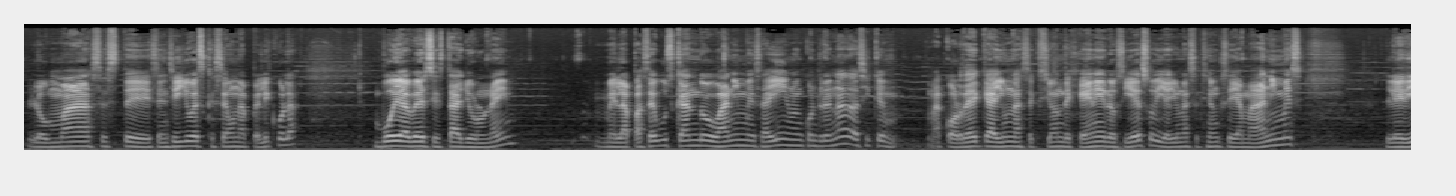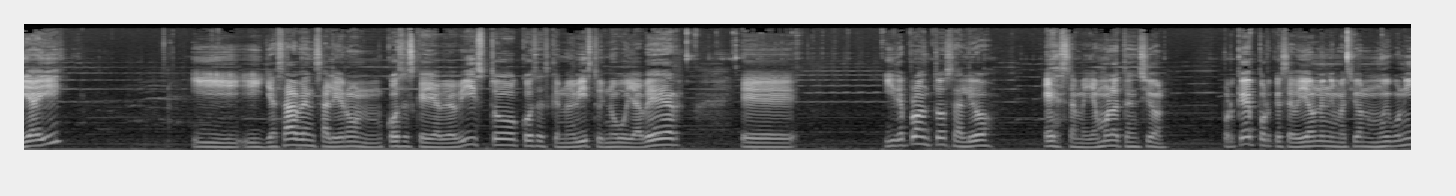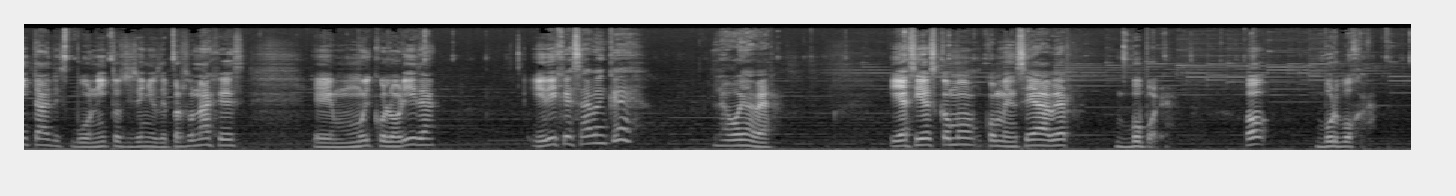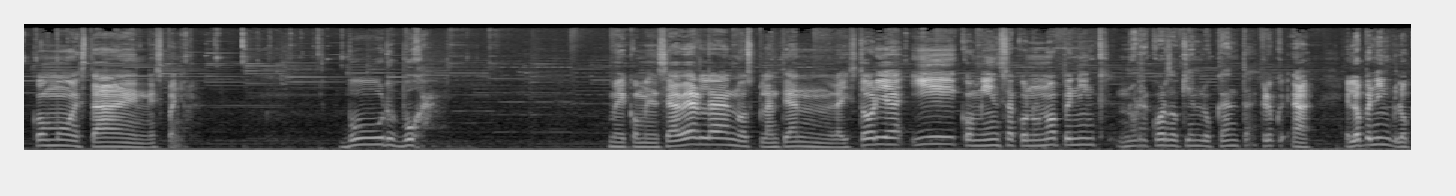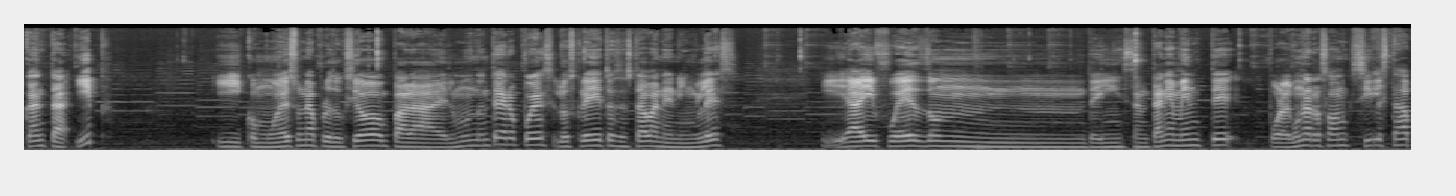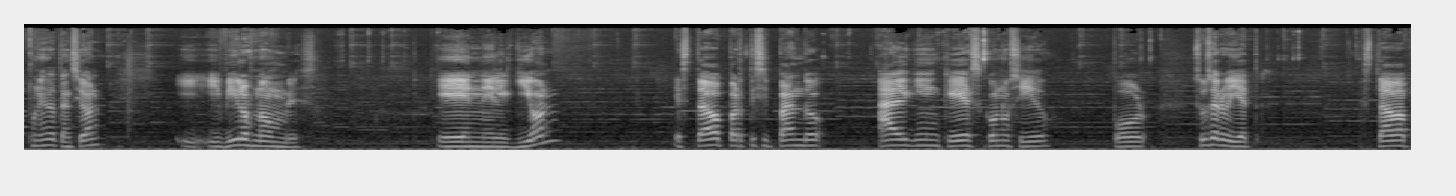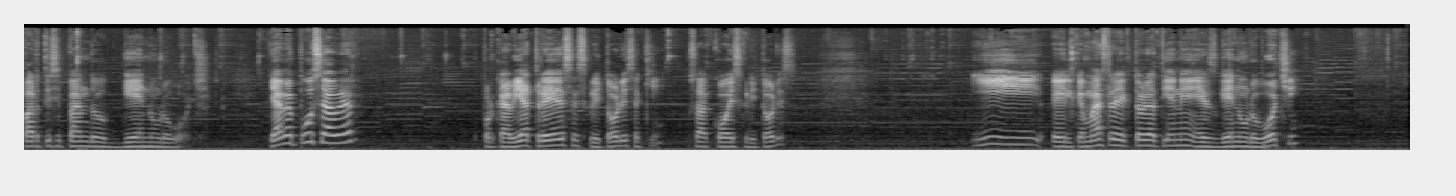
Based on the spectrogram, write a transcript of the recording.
lo más este, sencillo es que sea una película. Voy a ver si está Your Name. Me la pasé buscando animes ahí y no encontré nada. Así que me acordé que hay una sección de géneros y eso. Y hay una sección que se llama animes. Le di ahí. Y, ya saben, salieron cosas que ya había visto. Cosas que no he visto y no voy a ver. Eh, y de pronto salió esta. Me llamó la atención. ¿Por qué? Porque se veía una animación muy bonita, bonitos diseños de personajes, eh, muy colorida. Y dije, ¿saben qué? La voy a ver. Y así es como comencé a ver Bubble o Burbuja, como está en español. Burbuja. Me comencé a verla, nos plantean la historia y comienza con un opening. No recuerdo quién lo canta. Creo que. Ah, el opening lo canta Ip. Y como es una producción para el mundo entero, pues los créditos estaban en inglés. Y ahí fue donde instantáneamente, por alguna razón, sí le estaba poniendo atención. Y, vi los nombres. En el guion estaba participando alguien que es conocido por su servilleta estaba participando Gen Urobochi. Ya me puse a ver, porque había tres escritores aquí, o sea, coescritores. Y el que más trayectoria tiene es Gen Urobochi.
